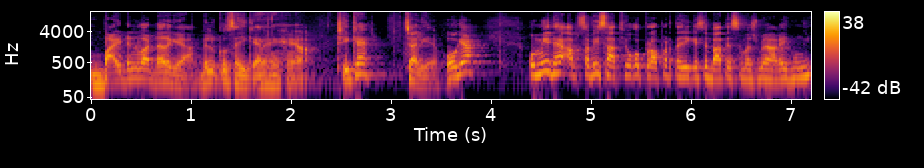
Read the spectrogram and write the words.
बाइडेन व डर गया। बिल्कुल सही कह रहे हैं आप। ठीक है? चलिए, हो गया। उम्मीद है अब सभी साथियों को प्रॉपर तरीके से बातें समझ में आ गई होंगी।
